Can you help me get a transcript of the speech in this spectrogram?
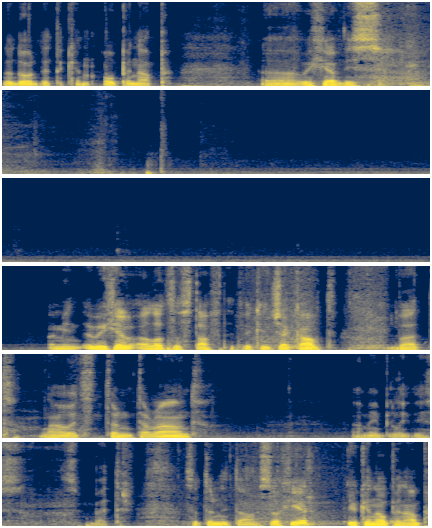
the door that can open up. Uh, we have this mean, we have a lot of stuff that we can check out, but now let's turn it around. Uh, maybe like this, it's better. So turn it on. So here you can open up,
